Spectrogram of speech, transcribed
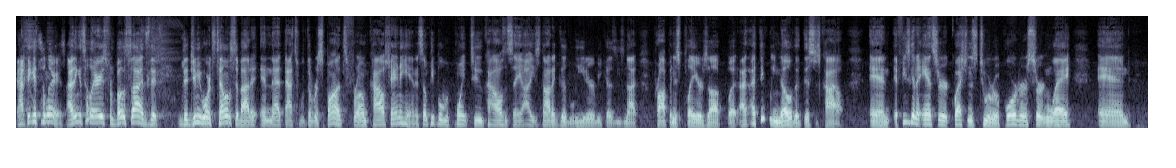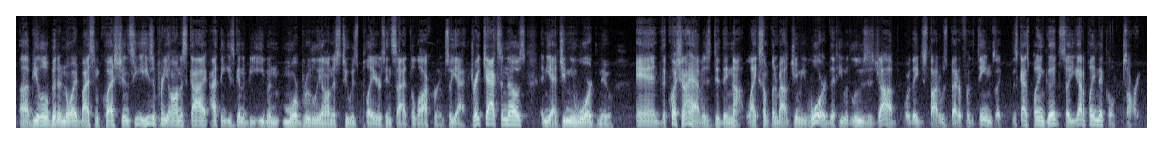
I think it's hilarious. I think it's hilarious from both sides that, that Jimmy Ward's telling us about it, and that that's the response from Kyle Shanahan. And some people would point to Kyle and say, "Oh, he's not a good leader because he's not propping his players up." But I, I think we know that this is Kyle, and if he's going to answer questions to a reporter a certain way, and uh, be a little bit annoyed by some questions. He, he's a pretty honest guy. I think he's going to be even more brutally honest to his players inside the locker room. So, yeah, Drake Jackson knows, and yeah, Jimmy Ward knew. And the question I have is, did they not like something about Jimmy Ward that he would lose his job, or they just thought it was better for the teams? Like this guy's playing good, so you got to play nickel. Sorry.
